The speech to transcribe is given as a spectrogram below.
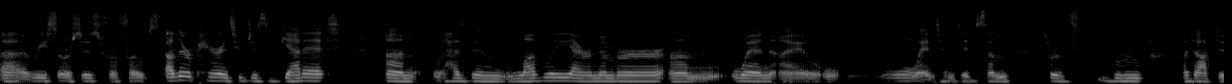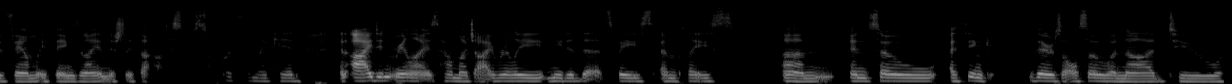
uh, resources for folks, other parents who just get it. Um, has been lovely. I remember um, when I went and did some sort of group adoptive family things and i initially thought oh this would be so good for my kid and i didn't realize how much i really needed that space and place um, and so i think there's also a nod to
